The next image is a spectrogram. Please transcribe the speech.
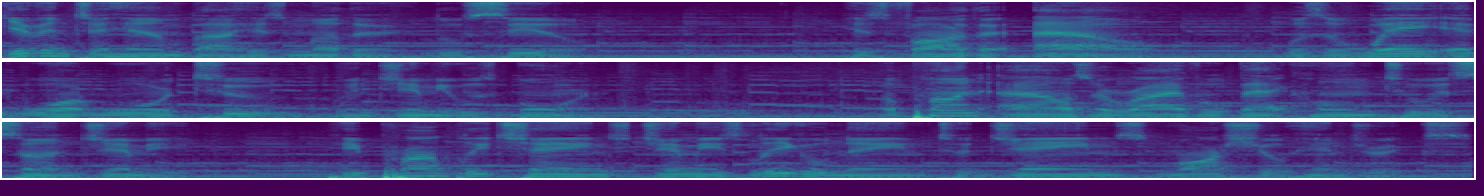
given to him by his mother, Lucille. His father, Al, was away at World War II when Jimmy was born. Upon Al's arrival back home to his son Jimmy, he promptly changed Jimmy's legal name to James Marshall Hendrix.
